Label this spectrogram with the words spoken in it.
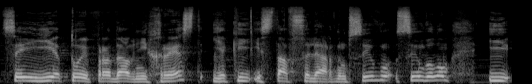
Це і є той прадавній хрест, який і став солярним символом, і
